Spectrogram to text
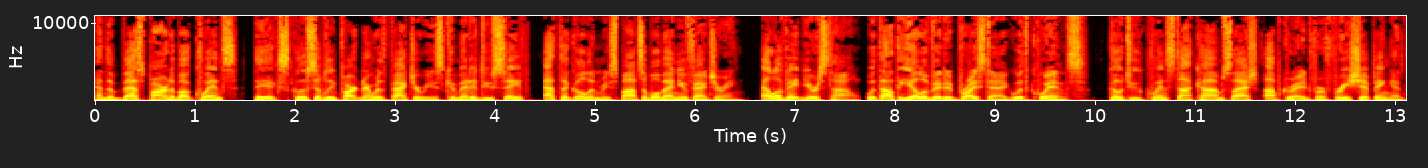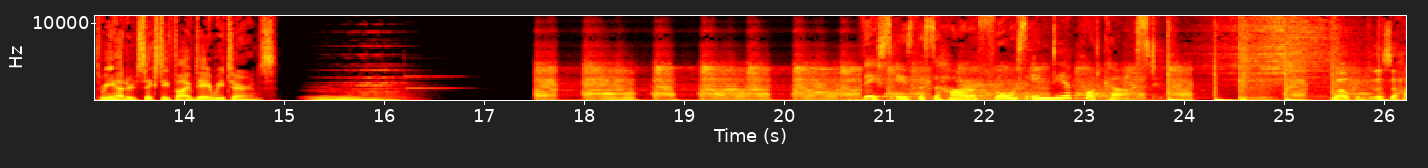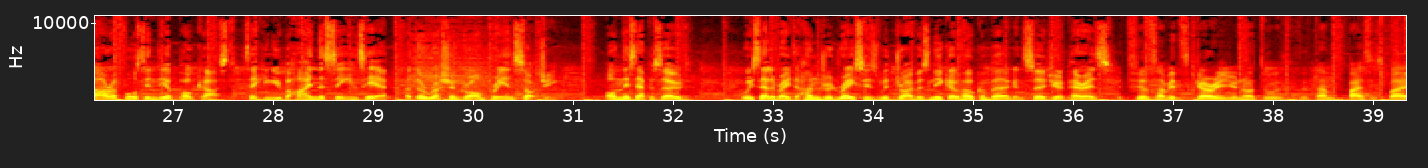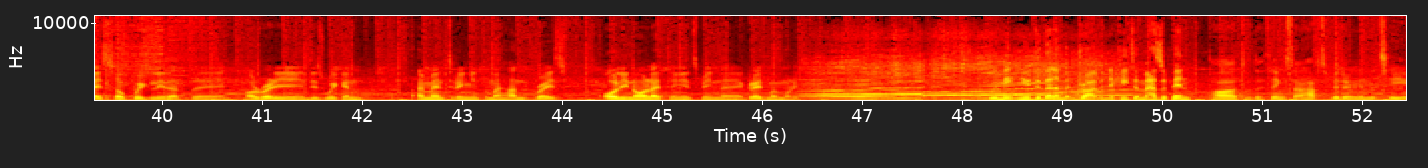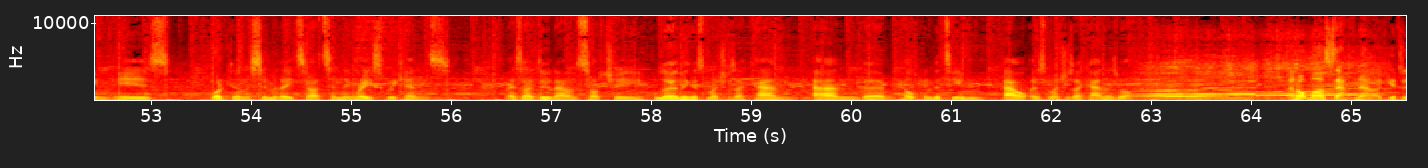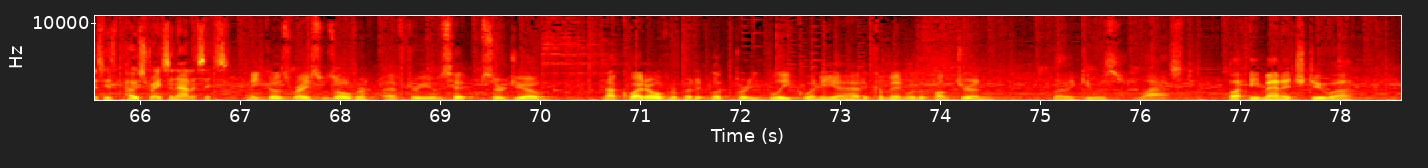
And the best part about Quince, they exclusively partner with factories committed to safe, ethical, and responsible manufacturing. Elevate your style without the elevated price tag with Quince. Go to quince.com slash upgrade for free shipping and 365-day returns. This is the Sahara Force India podcast. Welcome to the Sahara Force India podcast, taking you behind the scenes here at the Russian Grand Prix in Sochi. On this episode, we celebrate 100 races with drivers Nico Hulkenberg and Sergio Perez. It feels a bit scary, you know, to the time passes by so quickly that uh, already this weekend I'm entering into my 100th race. All in all, I think it's been uh, great memories. We meet new development driver Nikita Mazepin. Part of the things that I have to be doing in the team is working on the simulator, attending race weekends, as I do now in Sochi, learning as much as I can and um, helping the team out as much as I can as well. And Otmar Szafnauer gives us his post-race analysis. Nico's race was over after he was hit. Sergio, not quite over, but it looked pretty bleak when he uh, had to come in with a puncture, and I think he was last. But he managed to uh,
